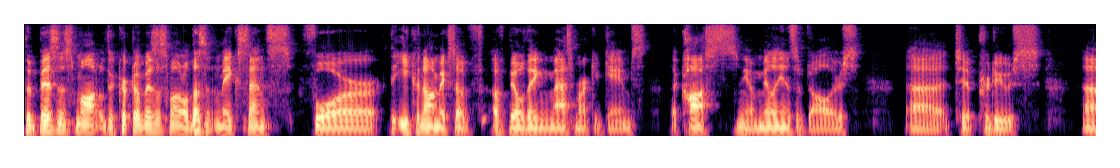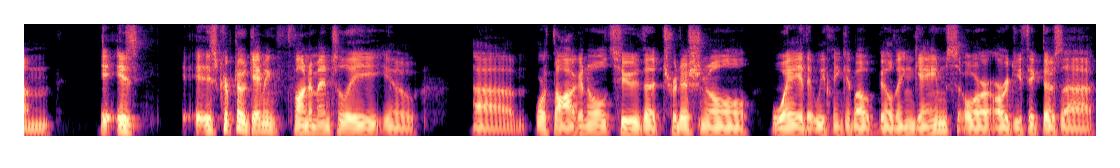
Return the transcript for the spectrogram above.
the business model, the crypto business model, doesn't make sense for the economics of of building mass market games that costs you know millions of dollars uh, to produce. Um, is is crypto gaming fundamentally, you know, um, orthogonal to the traditional way that we think about building games, or or do you think there's a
